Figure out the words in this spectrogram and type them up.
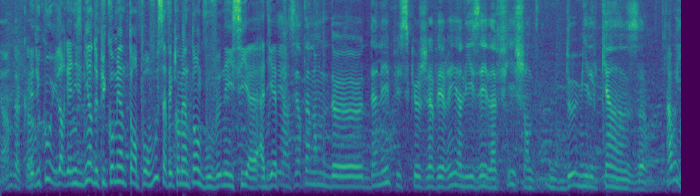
hein. Et du coup, il organise bien depuis combien de temps? Pour vous, ça fait combien de temps que vous venez ici à, à Dieppe? Un certain nombre de- d'années, puisque j'avais réalisé l'affiche en 2015. Ah oui.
